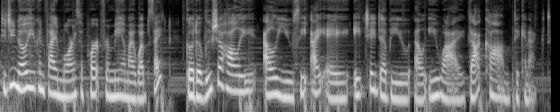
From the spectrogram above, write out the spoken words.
Did you know you can find more support from me on my website? Go to Lucia Hawley, L U C I A H A W L E Y dot com to connect.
